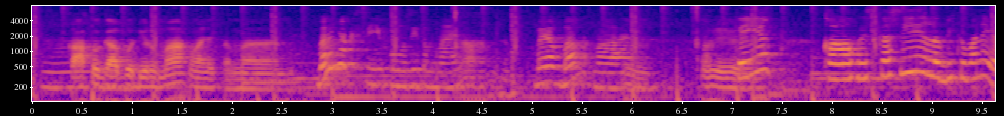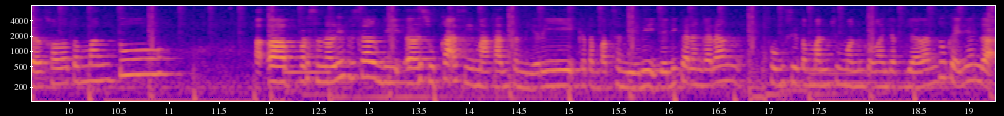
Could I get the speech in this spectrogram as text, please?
Hmm. kalau aku gabut di rumah aku ngajak teman banyak sih fungsi teman ah, banyak banget malah hmm. oh, iya, iya. Kayaknya kalau Friska sih lebih ke mana ya? Kalau teman tuh uh, personally Friska lebih uh, suka sih makan sendiri ke tempat sendiri. Jadi kadang-kadang fungsi teman cuma untuk ngajak jalan tuh kayaknya nggak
